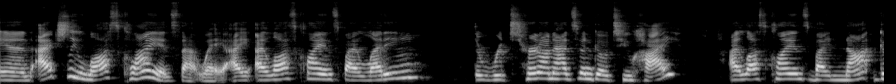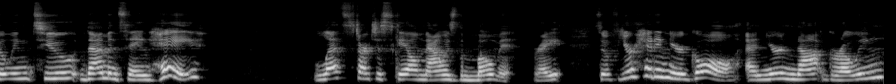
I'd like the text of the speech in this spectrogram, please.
And I actually lost clients that way. I, I lost clients by letting the return on ad spend go too high I lost clients by not going to them and saying, hey, let's start to scale. Now is the moment, right? So if you're hitting your goal and you're not growing,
